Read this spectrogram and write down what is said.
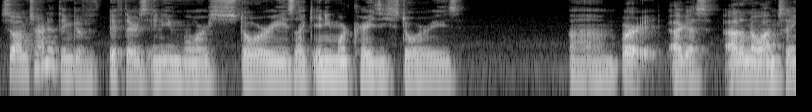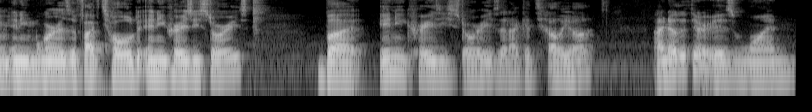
So I'm trying to think of if there's any more stories, like any more crazy stories. Um, or I guess I don't know why I'm saying any more as if I've told any crazy stories, but any crazy stories that I could tell y'all. I know that there is one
